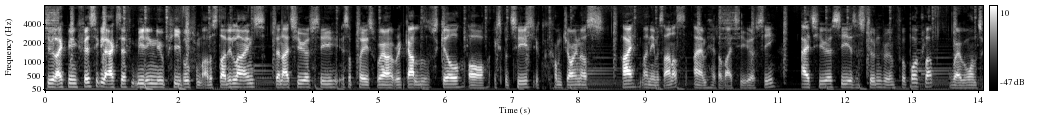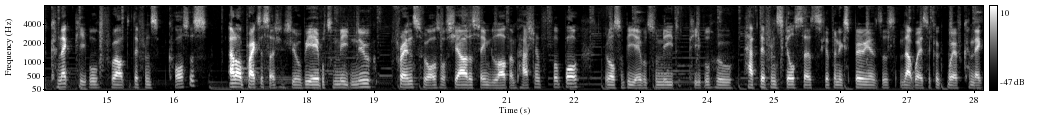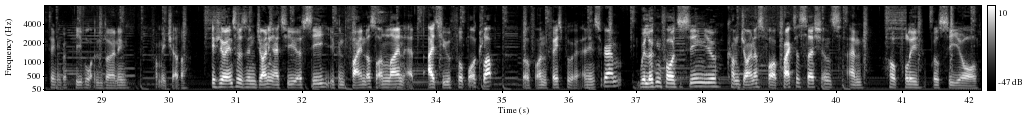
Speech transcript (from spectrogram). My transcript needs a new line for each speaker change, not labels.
Do you like being physically active, meeting new people from other study lines? Then ITUFC is a place where, regardless of skill or expertise, you can come join us. Hi, my name is Anders. I am head of ITUFC. ITUFC is a student-driven football club where we want to connect people throughout the different courses. At our practice sessions, you'll be able to meet new friends who also share the same love and passion for football. You'll also be able to meet people who have different skill sets, different experiences, and that way it's a good way of connecting with people and learning from each other. If you're interested in joining ITUFC, you can find us online at ITU Football Club, both on Facebook and Instagram. We're looking forward to seeing you. Come join us for our practice sessions and hopefully we'll see you all.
